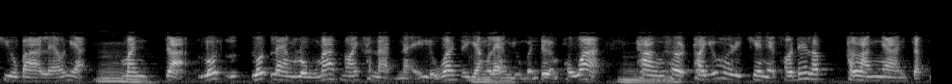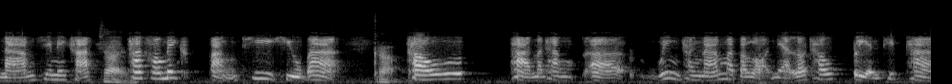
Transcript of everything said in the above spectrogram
คิวบาแล้วเนี่ยอืมมันจะลดลดแรงลงมากน้อยขนาดไหน หรือว่าจะยังอืมแรงอยู่เหมือนเดิม เพราะว่าอืมทางเฮอพายุเฮอริเคนเนี่ยเขาได้รับพลังงานจากน้ำใช่ไหมคะใช่ถ้าเขาไม่ฝั่งที่คิวบาครับเขาผ่านมาทาง เอ่อวิ่งทางน้ำมาตลอดเนี่ย แล้วเขาเปลี่ยนทิศทาง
